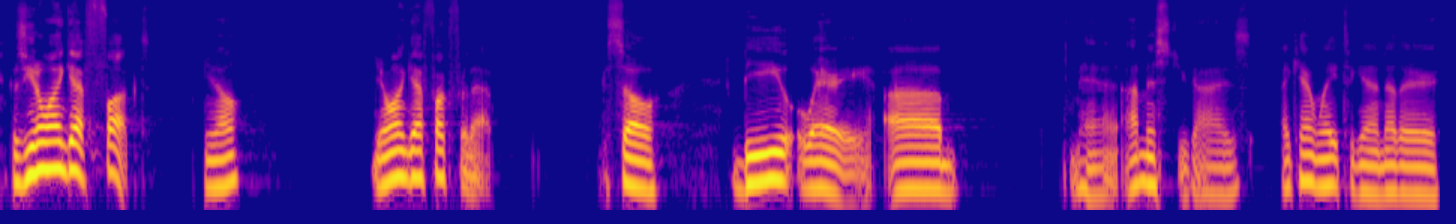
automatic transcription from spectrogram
because you don't want to get fucked. You know, you don't want to get fucked for that. So be wary. Um, man, I missed you guys. I can't wait to get another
